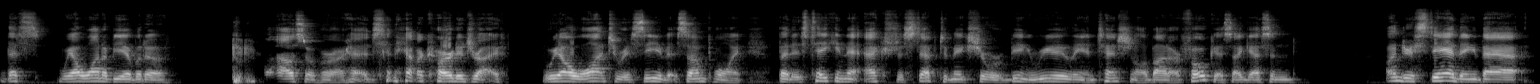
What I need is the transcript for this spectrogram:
that's, we all want to be able to a house over our heads and have a car to drive. We all want to receive at some point but it's taking that extra step to make sure we're being really intentional about our focus, I guess, and understanding that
